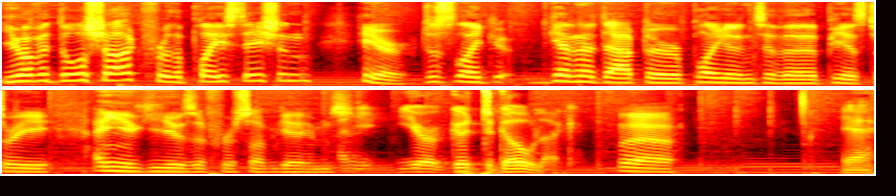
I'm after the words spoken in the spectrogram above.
You have a DualShock for the PlayStation? Here, just like get an adapter, plug it into the PS3, and you can use it for some games. And you- you're good to go, like. Yeah. Yeah,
